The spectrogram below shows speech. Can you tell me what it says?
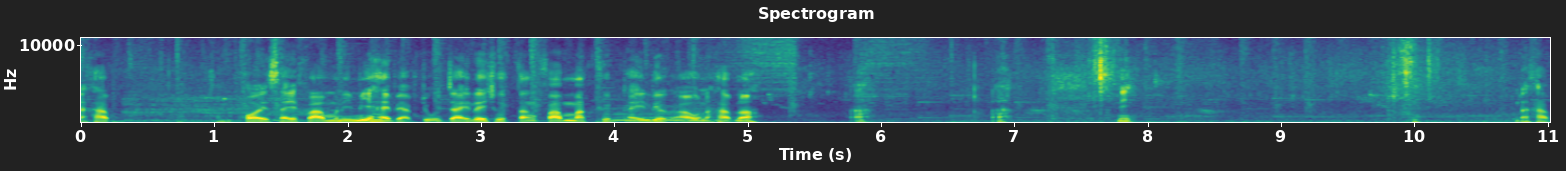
นะครับพลอยใส่ฟ้ามันนี้มีให้แบบจุใจเลยชุดตั้งฟ้ามักชุดไหนเลือกเอานะครับเนาะอะอะนี่นะครับ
